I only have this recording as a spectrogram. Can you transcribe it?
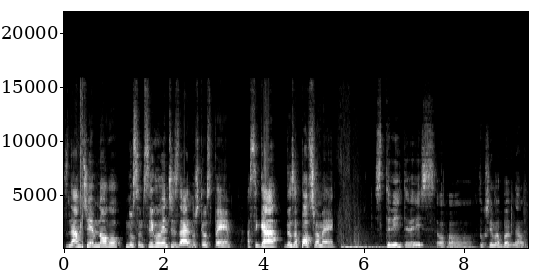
Знам, че е много, но съм сигурен, че заедно ще успеем. А сега да започваме! Street Race. Охо, тук ще има бърнаут.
